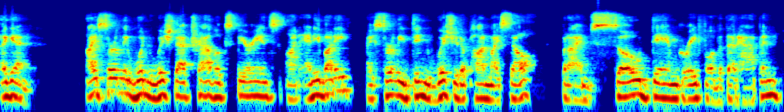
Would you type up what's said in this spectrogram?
again, I certainly wouldn't wish that travel experience on anybody. I certainly didn't wish it upon myself, but I'm so damn grateful that that happened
